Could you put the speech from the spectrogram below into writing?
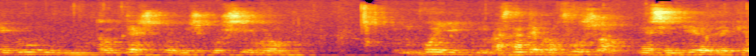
en un contexto discursivo muy, bastante confuso, en el sentido de que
